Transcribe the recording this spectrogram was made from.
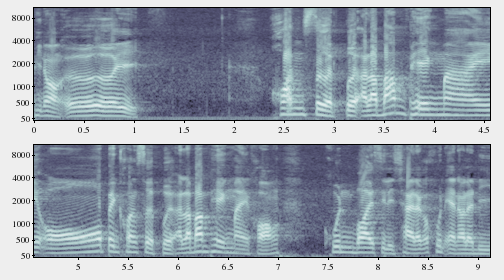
พี่น้องเอ้ยคอนเสิร์ตเปิดอัลบั้มเพลงใหม่อ๋อเป็นคอนเสิร์ตเปิดอัลบั้มเพลงใหม่ของคุณบอยสิริชัยแล้วก็คุณแอนอรดี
